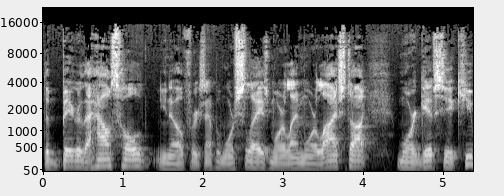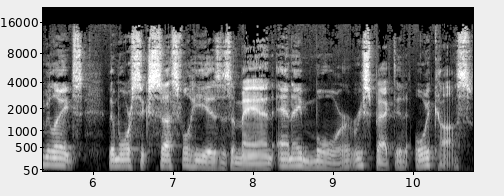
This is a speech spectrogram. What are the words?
the bigger the household, you know, for example, more slaves, more land, more livestock, more gifts he accumulates, the more successful he is as a man and a more respected oikos.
